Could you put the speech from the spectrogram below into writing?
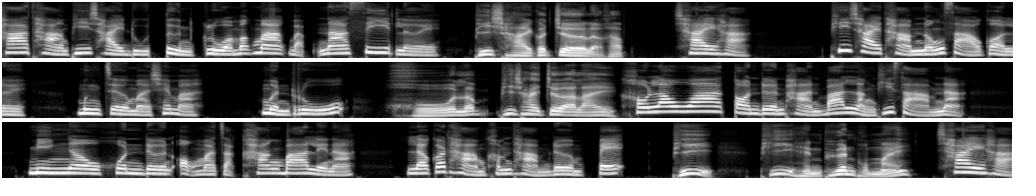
ท่าทางพี่ชายดูตื่นกลัวมากๆ แบบหน้าซีดเลย พี่ชายก็เจอเหรอครับ ใช่ค่ะ พี่ชายถามน้องสาวก่อนเลย มึงเจอมาใช่ไหมะเหมือนรู้ โห แล้วพี่ชายเจออะไร เขาเล่าว่าตอนเดินผ่านบ้านหลังที่สามน่ะ มีเงาคนเดินออกมาจากข้างบ้านเลยนะ แล้วก็ถามคำถามเดิมเป๊ะ พี่พี่เห็นเพื่อนผมไหม ใช่ค่ะ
